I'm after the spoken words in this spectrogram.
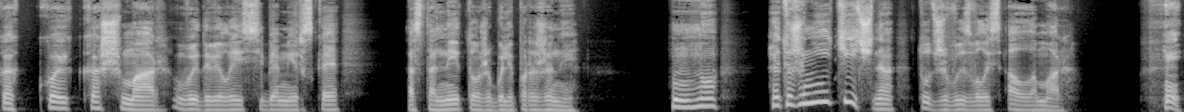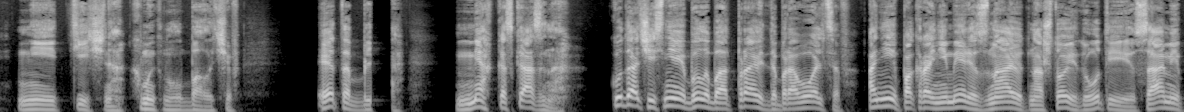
«Какой кошмар!» — выдавила из себя Мирская. Остальные тоже были поражены. «Но это же неэтично!» — тут же вызвалась Алла Мар. «Хе, неэтично!» — хмыкнул Балычев. «Это, бля, мягко сказано. Куда честнее было бы отправить добровольцев. Они, по крайней мере, знают, на что идут, и сами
